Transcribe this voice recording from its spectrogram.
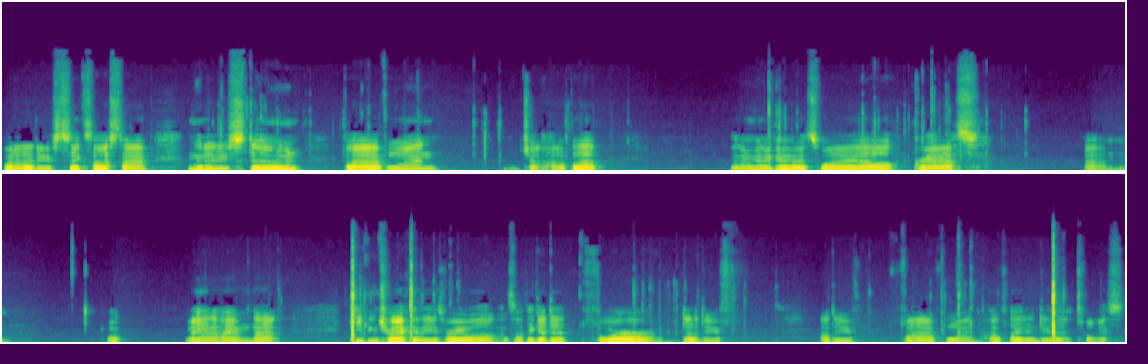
What did I do? Six last time. I'm going to do stone five one. Hop up. Then I'm going to go cyl grass. Um, what? Man, I am not keeping track of these very well. So I think I did four, or did I do? I'll do 5, 1. Hopefully I didn't do that twice.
